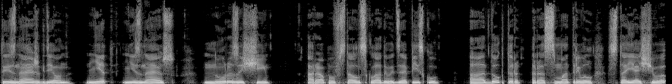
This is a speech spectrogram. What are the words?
«Ты знаешь, где он?» «Нет, не знаю-с». «Ну, разыщи». Арапов стал складывать записку, а доктор рассматривал стоящего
